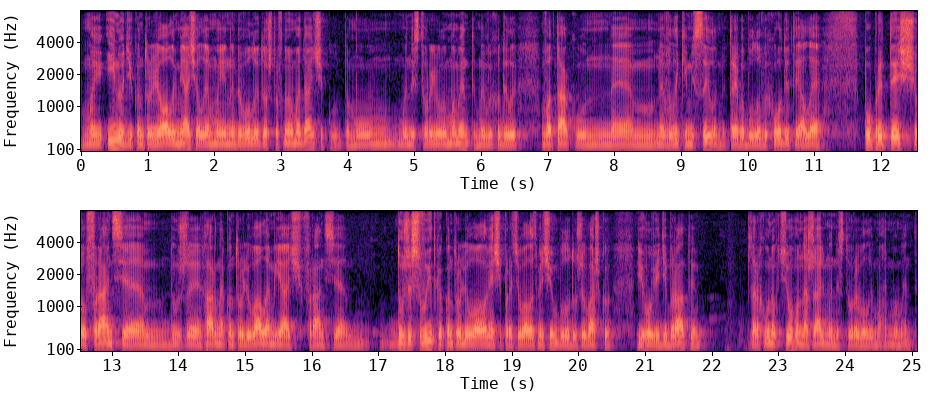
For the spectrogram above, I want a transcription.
ми іноді контролювали м'яч, але ми не довели до штрафного майданчику. Тому ми не створювали моменти. Ми виходили в атаку не, невеликими силами. Треба було виходити, але. Попри те, що Франція дуже гарно контролювала м'яч, Франція дуже швидко контролювала м'яч і працювала з м'ячем, було дуже важко його відібрати. За рахунок цього, на жаль, ми не створювали мо- моменти.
